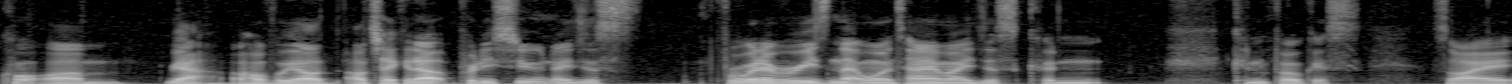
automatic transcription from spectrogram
Cool. Um, yeah. Hopefully, I'll I'll check it out pretty soon. I just for whatever reason that one time I just couldn't couldn't focus. So I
